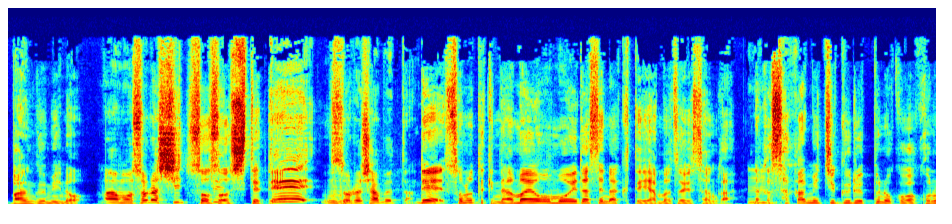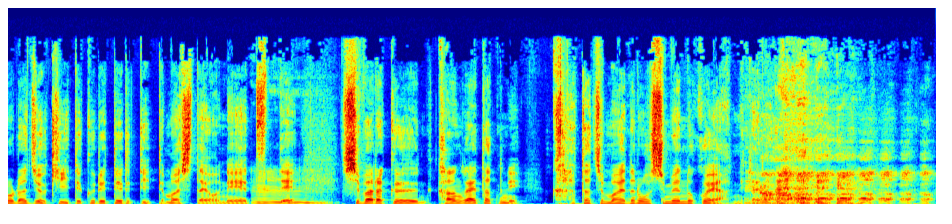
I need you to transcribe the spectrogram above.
番組の。まあもうそれは知っててそうそう知ってて。うん。それを喋ったんだ。でその時名前を思い出せなくて山添さんが、うん。なんか坂道グループの子がこのラジオ聞いてくれてるって言ってましたよねっつって、うんうんしばらく考えた後に形前田の推しメンの子やみたいな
